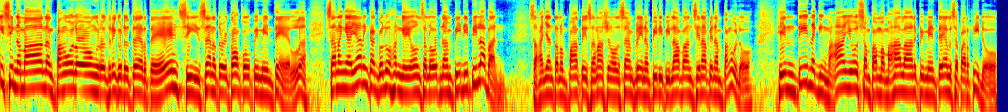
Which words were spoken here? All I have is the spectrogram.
Sinisi naman ng Pangulong Rodrigo Duterte si Senator Coco Pimentel sa nangyayaring kaguluhan ngayon sa loob ng PDP Laban. Sa kanyang talumpati sa National Assembly ng PDP Laban, sinabi ng Pangulo, hindi naging maayos ang pamamahala ni Pimentel sa partido,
